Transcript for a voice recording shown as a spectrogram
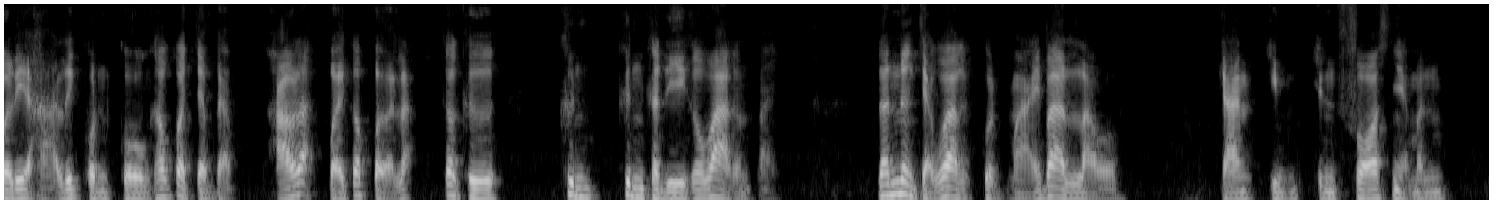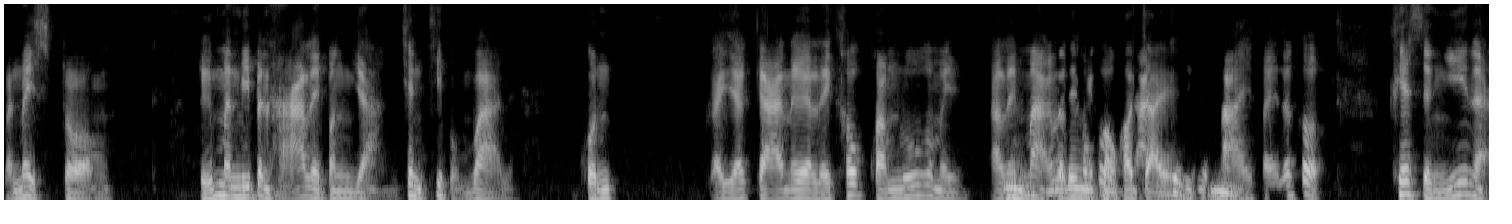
บริหารหรือคนโกงเขาก็จะแบบเอาละเปิดก็เปิดละก็คือขึ้นขึ้นคดีก็ว่ากันไป แล้วเนื่องจากว่ากฎหมายบ้านเรา การ enforce เนี่ยมันมันไม่ strong หรือมันมีปัญหาอะไรบางอย่าง เช่นที่ผมว่าเนี่ยคน อายการเอออะไรเขาความรู้ก็ไม่อะไรมากไม่ได้มีความเข้าใจขก็ตายไป แล้วก็เคสอย่างนี้เนี่ย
